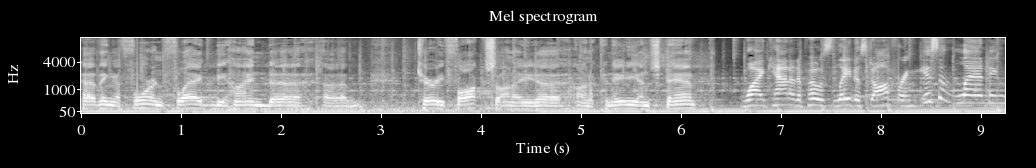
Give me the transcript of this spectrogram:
having a foreign flag behind uh, um, Terry Fox on a, uh, on a Canadian stamp. Why Canada Post's latest offering isn't landing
